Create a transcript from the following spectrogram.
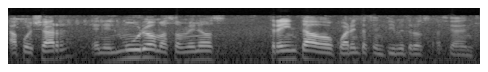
apoyar en el muro más o menos 30 o 40 centímetros hacia adentro.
